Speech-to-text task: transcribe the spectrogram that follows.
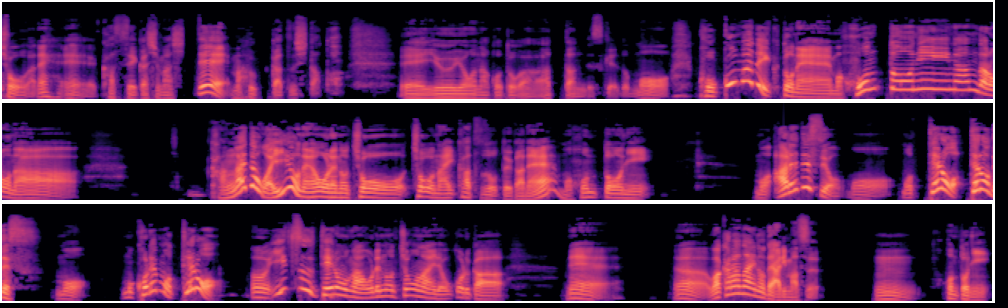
ー、腸がね、えー、活性化しまして、まあ、復活したと。えー、いうようなことがあったんですけれども、ここまで行くとね、まあ、本当になんだろうな考えた方がいいよね、俺の腸、腸内活動というかね。もう本当に。もうあれですよ。もう、もうテロ、テロです。もう、もうこれもテロ。うん、いつテロが俺の腸内で起こるか、ねえ、うん、わからないのであります。うん、本当に。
